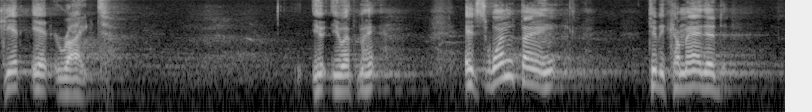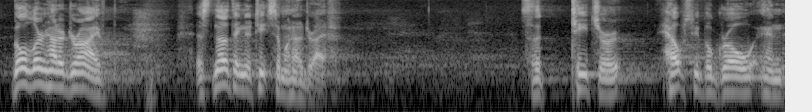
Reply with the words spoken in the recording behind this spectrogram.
get it right. You, you with me? It's one thing to be commanded, go learn how to drive. It's another thing to teach someone how to drive. So the teacher helps people grow in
